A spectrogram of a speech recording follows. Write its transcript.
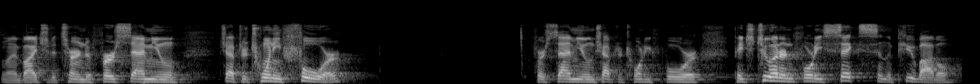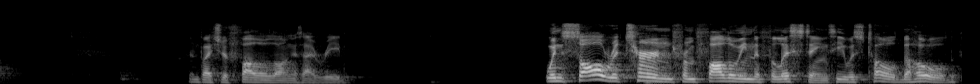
Well, I invite you to turn to 1 Samuel chapter 24. 1 Samuel in chapter 24, page 246 in the Pew Bible. I invite you to follow along as I read. When Saul returned from following the Philistines, he was told, Behold,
